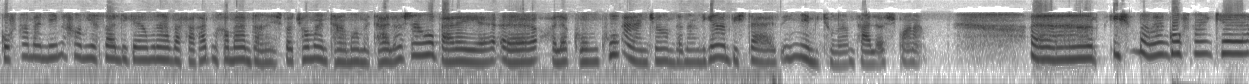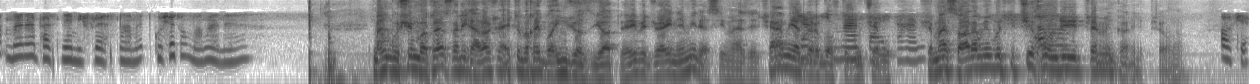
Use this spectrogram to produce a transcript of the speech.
گفتم من نمی‌خوام یه سال دیگه بمونم و فقط می‌خوام برم دانشگاه چون من تمام تلاشم و برای حالا کنکور انجام دادم. دیگه من بیشتر از این نمی‌تونم تلاش کنم. ایشون به من گفتن که منم پس نمیفرستم گوشتون با منه؟ من گوشیم با تو هست ولی قرار شد تو بخوای با این جزئیات بری به جایی نمی‌رسیم از. چه اهمیت داره گفتگو من چه بود؟ سریعتر- شما سوالم این بود که چی خوندید چه می‌کنید شما. اوکی.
